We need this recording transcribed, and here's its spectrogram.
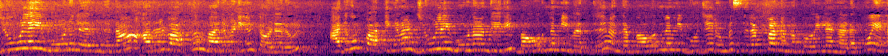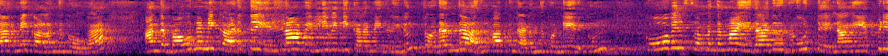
ஜூலை மூணுல இருந்து தான் அருள்வாக்கு மறுபடியும் தொடரும். அதுவும் பாத்தீங்கன்னா ஜூலை மூணாம் தேதி பௌர்ணமி வருது. அந்த பௌர்ணமி பூஜை ரொம்ப சிறப்பா நம்ம கோயிலில் நடக்கும். எல்லாருமே கலந்துக்கோங்க. அந்த பௌர்ணமிக்கு அடுத்த எல்லா வெள்ளி வெள்ளி கிழமைகளிலும் தொடர்ந்து அருள்வாக்கு நடந்து கொண்டே இருக்கும். கோவில் சம்பந்தமா ஏதாவது ரூட்டு நாங்க எப்படி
